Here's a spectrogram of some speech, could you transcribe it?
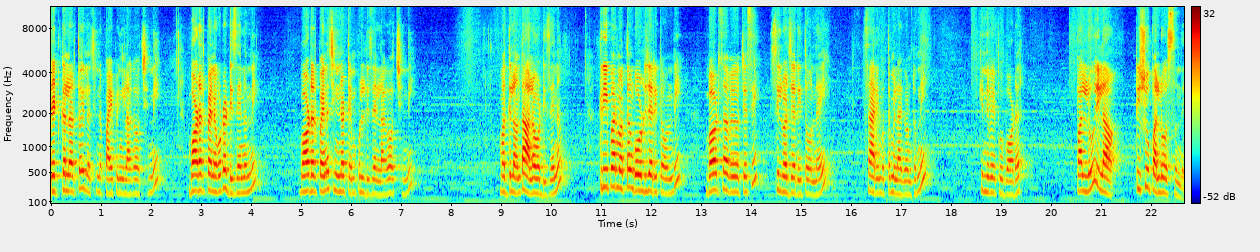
రెడ్ కలర్తో ఇలా చిన్న పైపింగ్ లాగా వచ్చింది. బార్డర్ పైన కూడా డిజైన్ ఉంది. బార్డర్ పైన చిన్న టెంపుల్ డిజైన్ లాగా వచ్చింది. మధ్యలో అంతా ఆల్ డిజైన్. క్రీపర్ మొత్తం గోల్డ్ జరీతో ఉంది. బర్డ్స్ అవి వచ్చేసి సిల్వర్ జరీతో ఉన్నాయి. శారీ మొత్తం ఇలాగే ఉంటుంది. కింది వైపు బార్డర్ పళ్ళు ఇలా టిష్యూ పళ్ళు వస్తుంది.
